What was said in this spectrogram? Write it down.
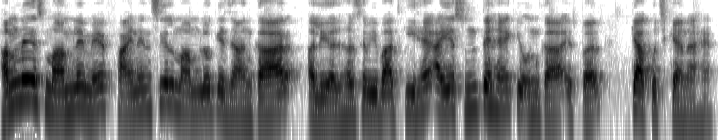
हमने इस मामले में फाइनेंशियल मामलों के जानकार अली अजहर से भी बात की है। आइए सुनते हैं कि उनका इस पर क्या कुछ कहना है।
